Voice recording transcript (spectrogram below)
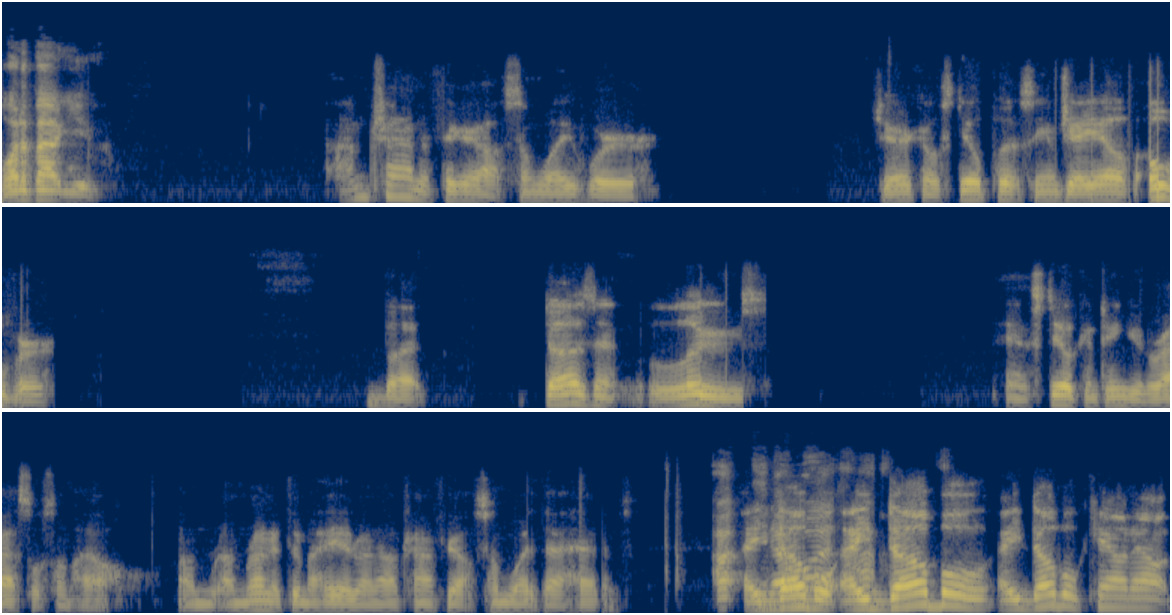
What about you? I'm trying to figure out some way where Jericho still puts MJF over, but doesn't lose and still continue to wrestle somehow. I'm I'm running through my head right now, trying to figure out some way that happens. Uh, a double, a I, double, a double count out,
